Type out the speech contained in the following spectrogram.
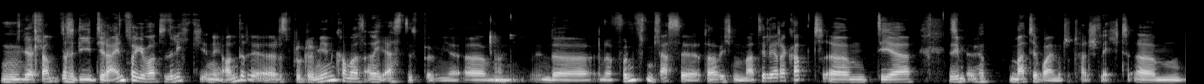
Hm, ja klar, also die, die Reihenfolge war tatsächlich eine andere. Das Programmieren kam als allererstes bei mir. Ähm, in, der, in der fünften Klasse, da habe ich einen Mathelehrer gehabt, ähm, der, also ich Mathe war immer total schlecht. Ähm,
